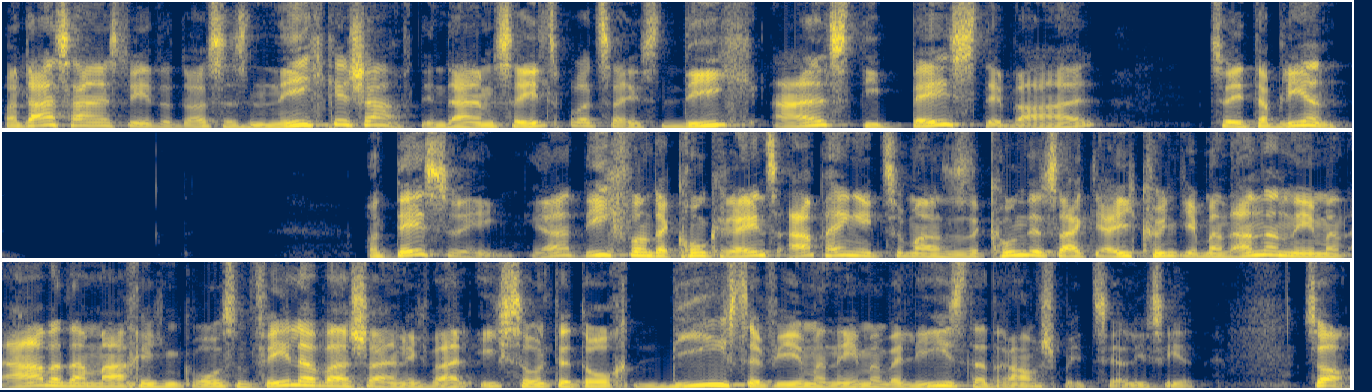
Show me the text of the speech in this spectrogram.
Und das heißt wieder, du hast es nicht geschafft, in deinem Sales-Prozess dich als die beste Wahl zu etablieren. Und deswegen, ja, dich von der Konkurrenz abhängig zu machen. Also der Kunde sagt, ja, ich könnte jemand anderen nehmen, aber dann mache ich einen großen Fehler wahrscheinlich, weil ich sollte doch diese Firma nehmen, weil die ist da drauf spezialisiert. So.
